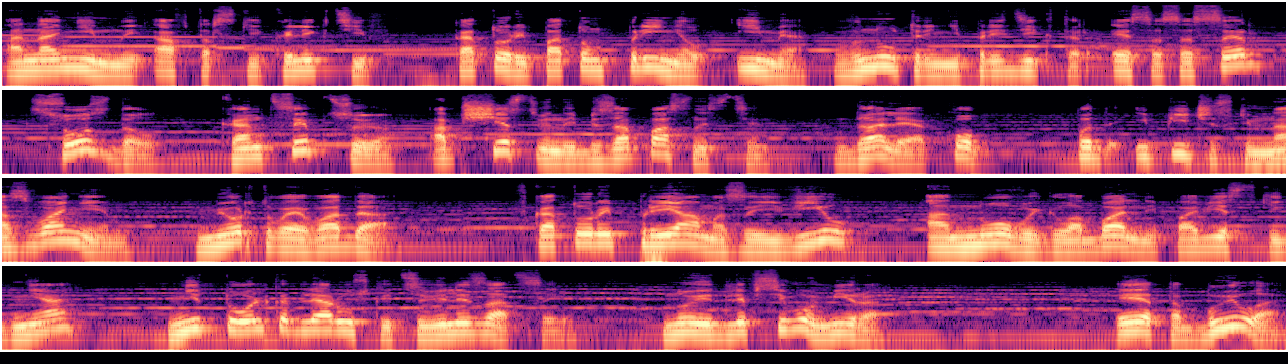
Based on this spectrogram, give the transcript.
анонимный авторский коллектив, который потом принял имя «Внутренний предиктор СССР», создал Концепцию общественной безопасности далее КОП под эпическим названием «Мертвая вода», в которой прямо заявил о новой глобальной повестке дня не только для русской цивилизации, но и для всего мира. Это было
